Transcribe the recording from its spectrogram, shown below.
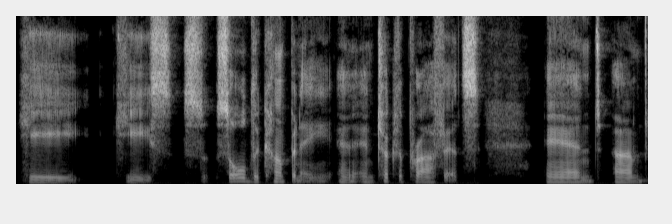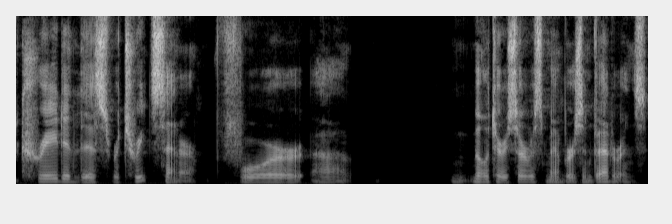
he he s- sold the company and, and, took the profits and um, created this retreat center for uh, military service members and veterans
